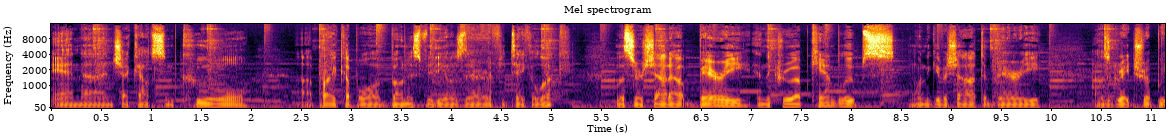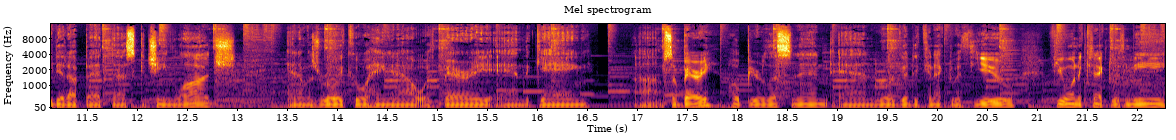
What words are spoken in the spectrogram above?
and, uh, and check out some cool, uh, probably a couple of bonus videos there if you take a look. Listener shout out Barry and the crew up Kamloops. I want to give a shout out to Barry. That was a great trip we did up at uh, Skachine Lodge, and it was really cool hanging out with Barry and the gang. Um, so, Barry, hope you're listening and really good to connect with you. If you want to connect with me,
